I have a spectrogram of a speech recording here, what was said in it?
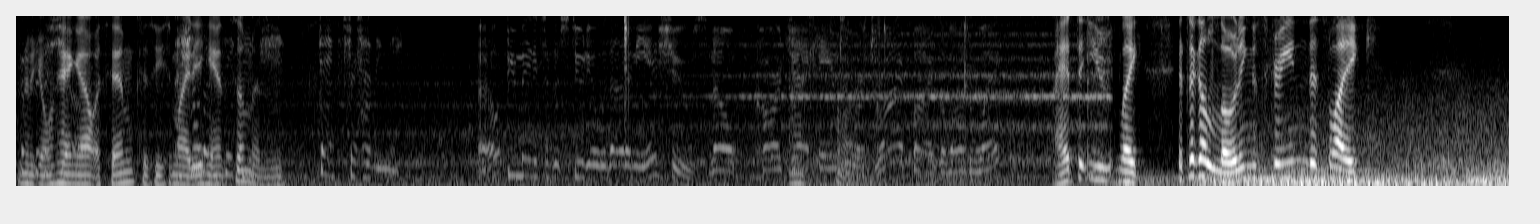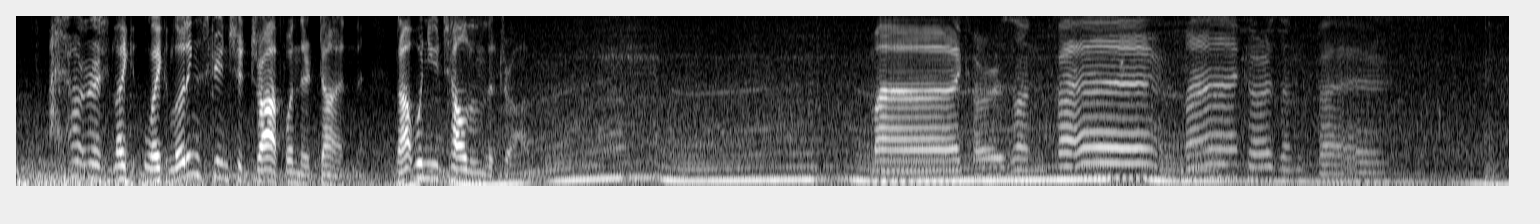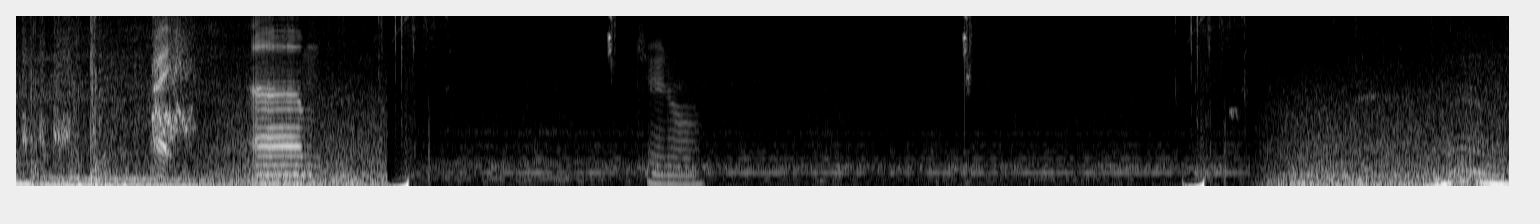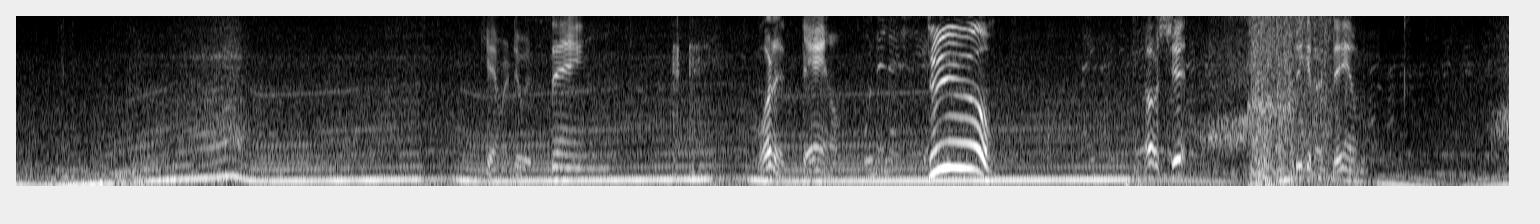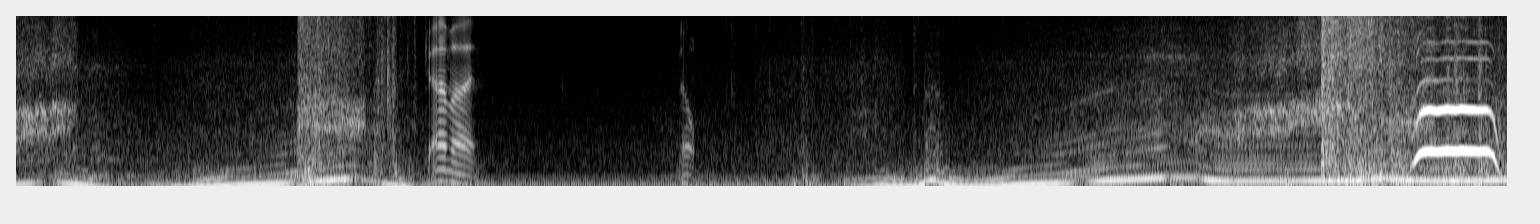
I'm gonna go hang out with him because he's mighty handsome and Thanks for having me. I hope you made it to the studio without any issues. No carjacking come or drive-bys along the way. I hate that you like it's like a loading screen that's like I don't understand like like loading screen should drop when they're done, not when you tell them to drop. My car's on fire. My car's on fire. Alright. Um Journal. Camera do its thing. what a damn. Damn! Oh shit. Speaking of damn. Come on. No. Woo!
